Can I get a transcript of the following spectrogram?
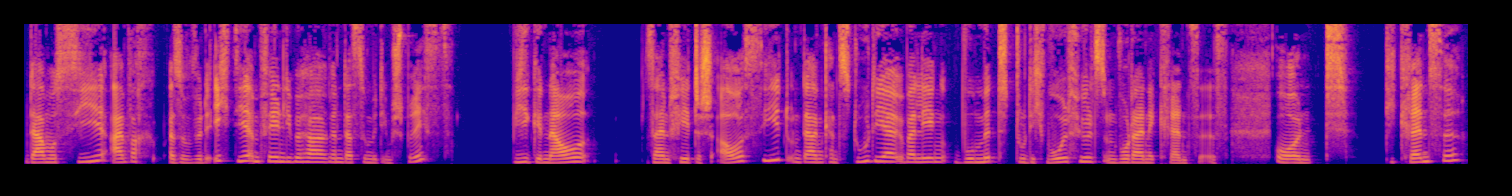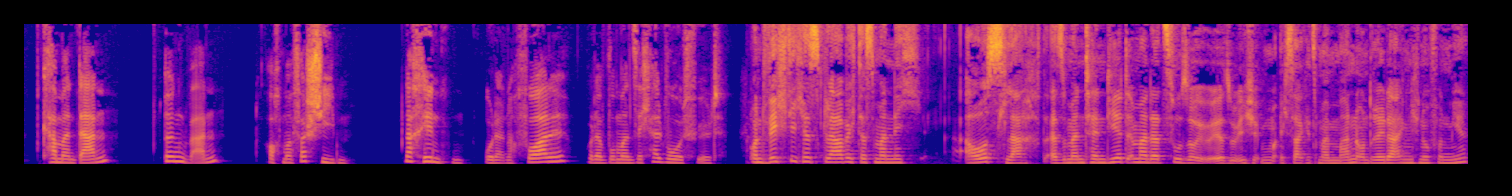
da muss sie einfach, also würde ich dir empfehlen, liebe Hörerin, dass du mit ihm sprichst, wie genau sein Fetisch aussieht und dann kannst du dir überlegen, womit du dich wohlfühlst und wo deine Grenze ist. Und die Grenze kann man dann irgendwann auch mal verschieben. Nach hinten oder nach vorne oder wo man sich halt wohlfühlt. Und wichtig ist, glaube ich, dass man nicht auslacht. Also man tendiert immer dazu, so, also ich, ich sage jetzt mal Mann und rede eigentlich nur von mir.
